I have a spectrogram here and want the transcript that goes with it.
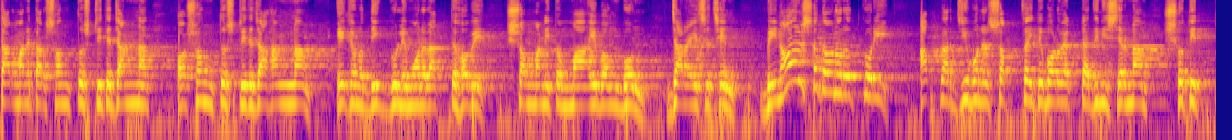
তার মানে তার সন্তুষ্টিতে জান্নাত, অসন্তুষ্টিতে জাহান্নাম। এই জন্য দিকগুলি মনে রাখতে হবে। সম্মানিত মা এবং বোন, যারা এসেছেন, বিনয়ের সাথে অনুরোধ করি, আপনার জীবনের সবচাইতে বড় একটা জিনিসের নাম সতীত্ব।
